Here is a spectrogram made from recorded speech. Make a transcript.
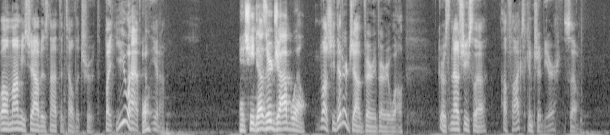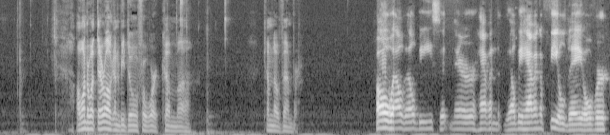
Well, mommy's job is not to tell the truth, but you have to, Yeah. you know. And she does her job well. Well, she did her job very, very well. Of course, now she's a, a Fox contributor, so I wonder what they're all going to be doing for work come uh, come November. Oh well, they'll be sitting there having they'll be having a field day over,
